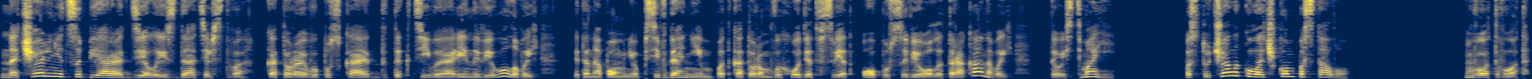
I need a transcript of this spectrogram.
Начальница пиар-отдела издательства, которая выпускает детективы Арины Виоловой, это, напомню, псевдоним, под которым выходят в свет опусы Виолы Таракановой, то есть мои, постучала кулачком по столу. Вот-вот,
